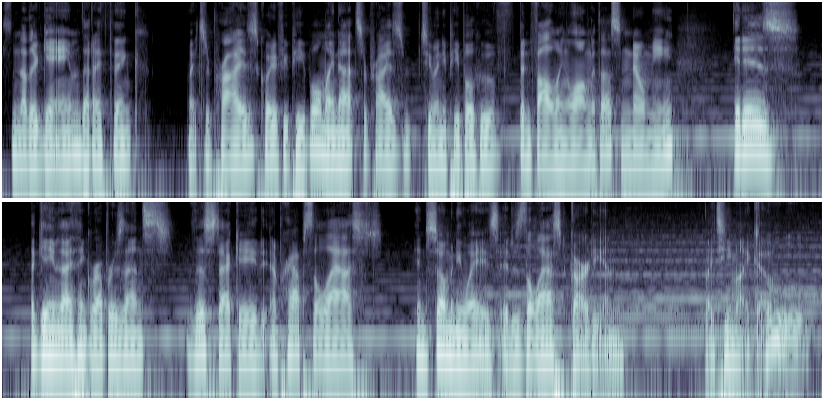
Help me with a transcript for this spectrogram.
is another game that i think might surprise quite a few people might not surprise too many people who have been following along with us and know me it is a game that i think represents this decade and perhaps the last in so many ways it is the last guardian by team ico Ooh.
